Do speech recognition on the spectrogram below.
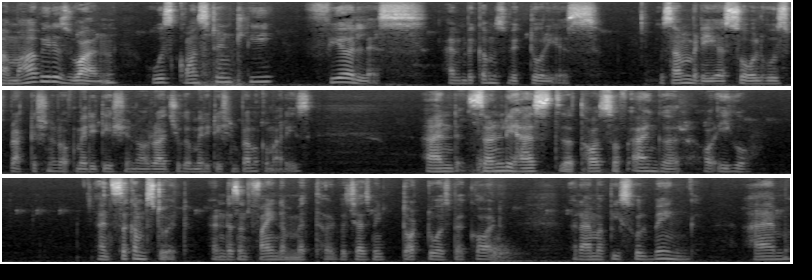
A Mahavir is one who is constantly fearless and becomes victorious. So somebody, a soul who's practitioner of meditation or Rajyoga meditation, Brahmakumaris, and suddenly has the thoughts of anger or ego and succumbs to it and doesn't find a method which has been taught to us by God that I am a peaceful being, I am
